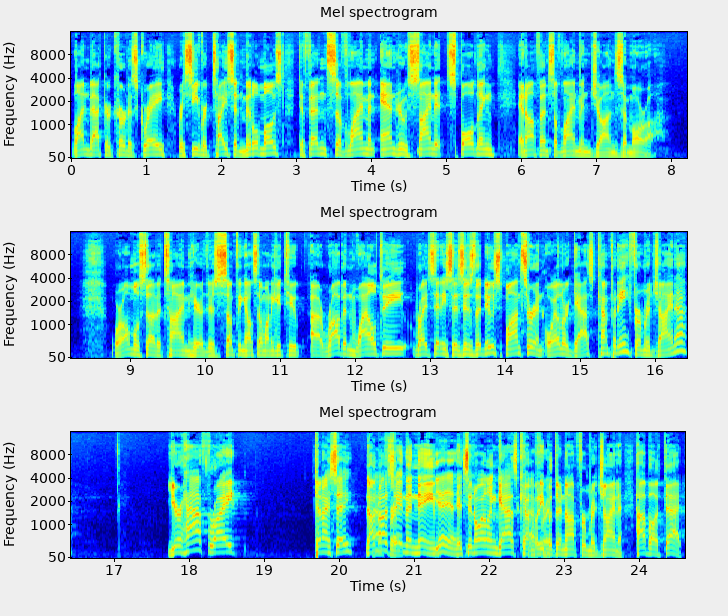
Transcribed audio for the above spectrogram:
linebacker Curtis Gray, receiver Tyson Middlemost, defensive lineman Andrew Signett Spalding, and offensive lineman John Zamora. We're almost out of time here. There's something else I want to get to. Uh, Robin Wildey writes in, he says, Is the new sponsor an oil or gas company from Regina? You're half right. Can I say? No, I'm not saying the name. Yeah, yeah. It's an oil and gas company, but they're not from Regina. How about that?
